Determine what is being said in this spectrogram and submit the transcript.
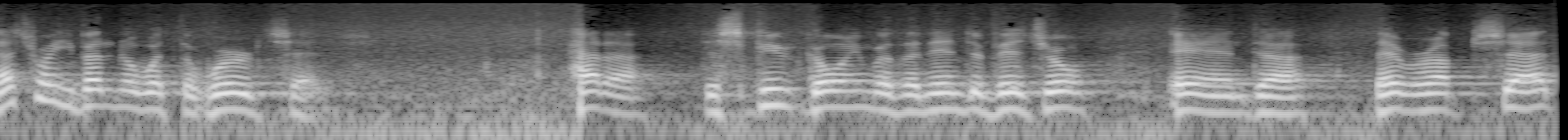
that's why you better know what the Word says. Had a dispute going with an individual, and uh, they were upset.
